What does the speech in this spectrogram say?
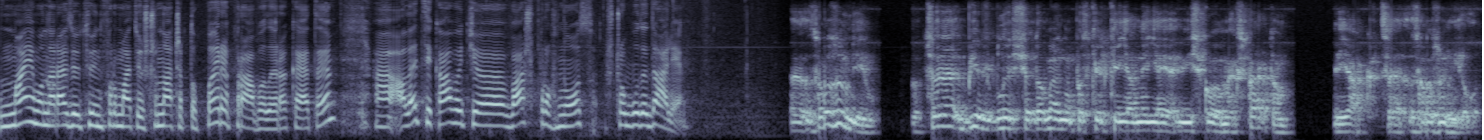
Маємо наразі цю інформацію, що, начебто, переправили ракети, е, але цікавить ваш прогноз, що буде далі. Е, Зрозумів. Це більш ближче до мене, оскільки я не є військовим експертом, як це зрозуміло.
